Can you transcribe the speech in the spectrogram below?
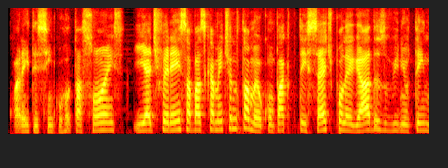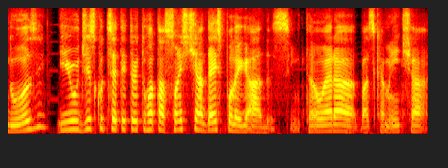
45 rotações. E a diferença basicamente é no tamanho. O compacto tem 7 polegadas, o vinil tem 12. E o disco de 78 rotações tinha 10 polegadas. Então era basicamente a,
